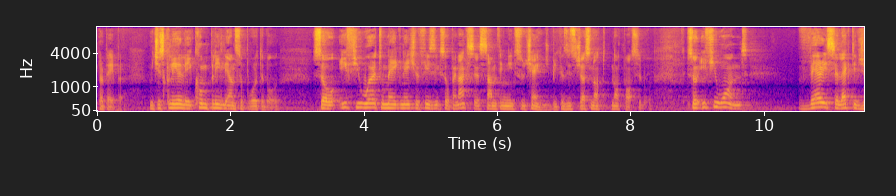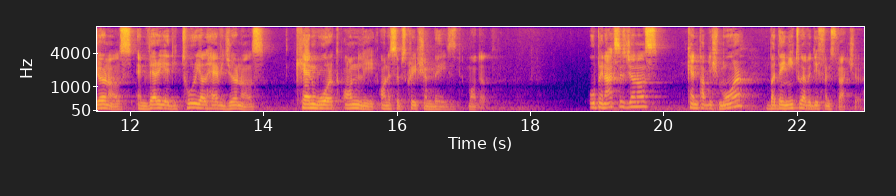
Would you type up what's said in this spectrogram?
per paper, which is clearly completely unsupportable. So if you were to make nature physics open access, something needs to change because it's just not, not possible. So if you want, very selective journals and very editorial heavy journals can work only on a subscription based model. Open access journals can publish more, but they need to have a different structure.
